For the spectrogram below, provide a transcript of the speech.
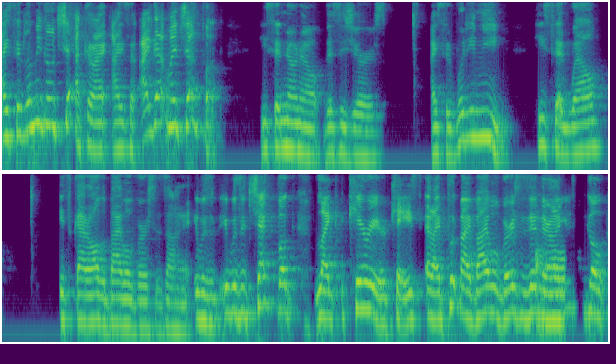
I said, let me go check. And I, I said, I got my checkbook. He said, no, no, this is yours. I said, what do you mean? He said, well, it's got all the Bible verses on it. It was it was a checkbook like carrier case, and I put my Bible verses in there. Oh. I used to go,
